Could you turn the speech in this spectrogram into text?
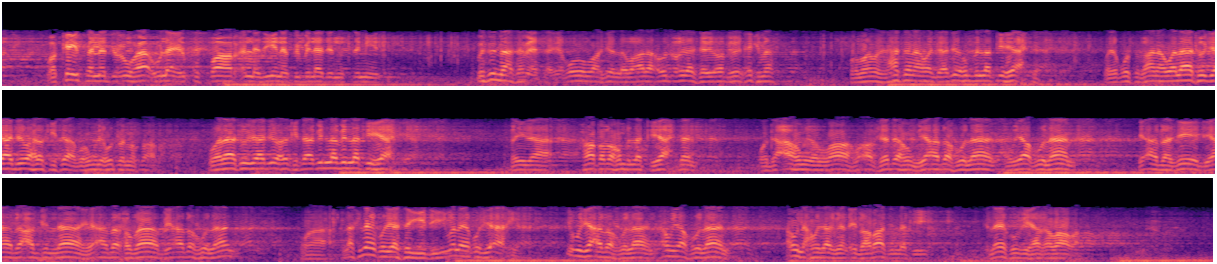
وكيف ندعو هؤلاء الكفار الذين في بلاد المسلمين؟ مثل ما سمعت يقول الله جل وعلا ادعو إلى سبيل ربك بالحكمه وما الحسنة وجادلهم بالتي هي أحسن. ويقول سبحانه ولا تجادلوا أهل الكتاب وهم اليهود والنصارى. ولا تجادلوا أهل الكتاب إلا بالتي هي أحسن. فإذا خاطبهم بالتي هي أحسن ودعاهم إلى الله وأرشدهم يا أبا فلان أو يا فلان يا أبا زيد يا أبا عبد الله يا أبا الحباب يا أبا فلان. ولكن لا يقول يا سيدي ولا يقول يا أخي يقول يا أبا فلان أو يا فلان أو نحو ذلك من العبارات التي لا يكون فيها غضاضه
